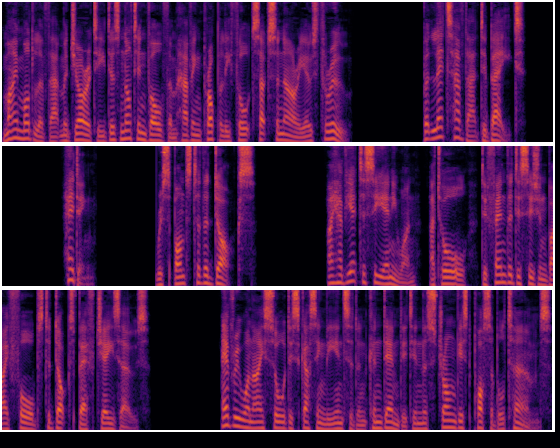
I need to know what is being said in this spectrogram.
My model of that majority does not involve them having properly thought such scenarios through. But let's have that debate. Heading Response to the docs. I have yet to see anyone, at all, defend the decision by Forbes to dox Beff Jezos. Everyone I saw discussing the incident condemned it in the strongest possible terms.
